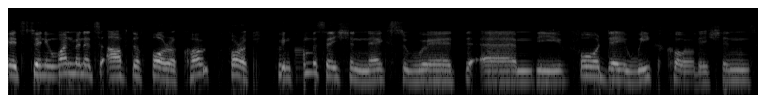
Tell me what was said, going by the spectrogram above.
It's 21 minutes after 4 o'clock. 4 o'clock. In conversation next with um, the four day week coalition's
